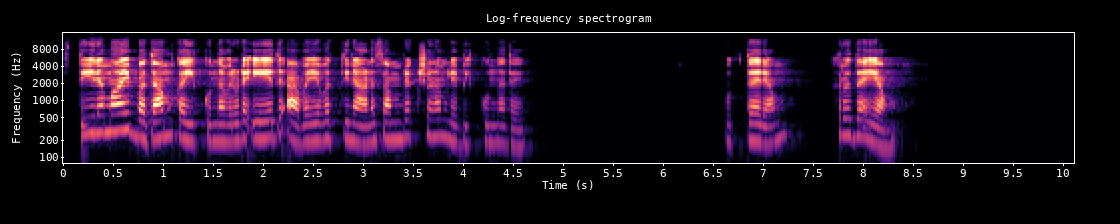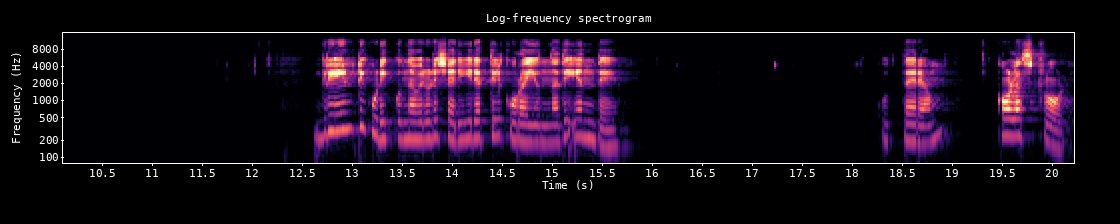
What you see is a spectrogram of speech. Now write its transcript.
സ്ഥിരമായി ബദാം കഴിക്കുന്നവരുടെ ഏത് അവയവത്തിനാണ് സംരക്ഷണം ലഭിക്കുന്നത്? ഉത്തരം ഹൃദയം. ഗ്രീൻ ടീ കുടിക്കുന്നവരുടെ ശരീരത്തിൽ കുറയുന്നത് എന്ത്? ഉത്തരം കൊളസ്ട്രോൾ.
